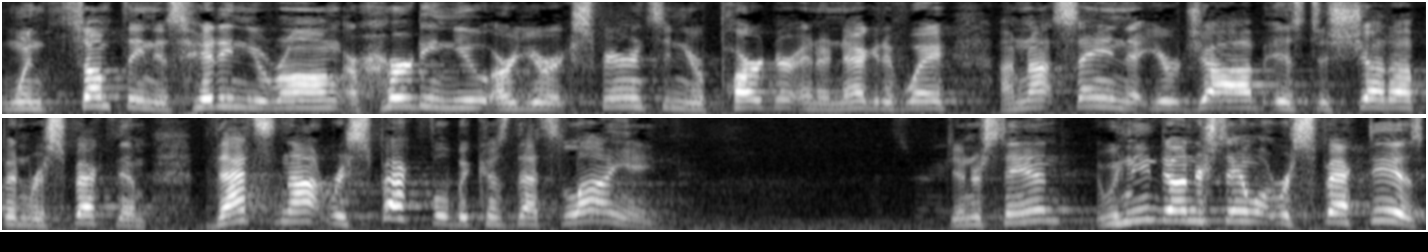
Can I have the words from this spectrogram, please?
when something is hitting you wrong or hurting you or you're experiencing your partner in a negative way, I'm not saying that your job is to shut up and respect them. That's not respectful because that's lying. Do you understand? We need to understand what respect is.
